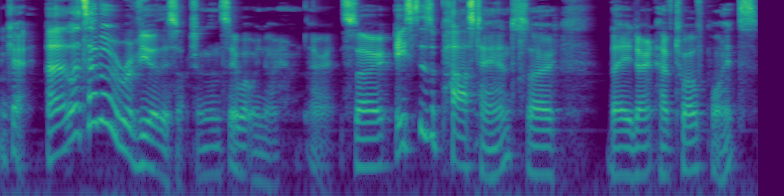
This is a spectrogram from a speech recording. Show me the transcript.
Okay, uh, let's have a review of this auction and see what we know. All right, so East is a passed hand, so they don't have 12 points.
